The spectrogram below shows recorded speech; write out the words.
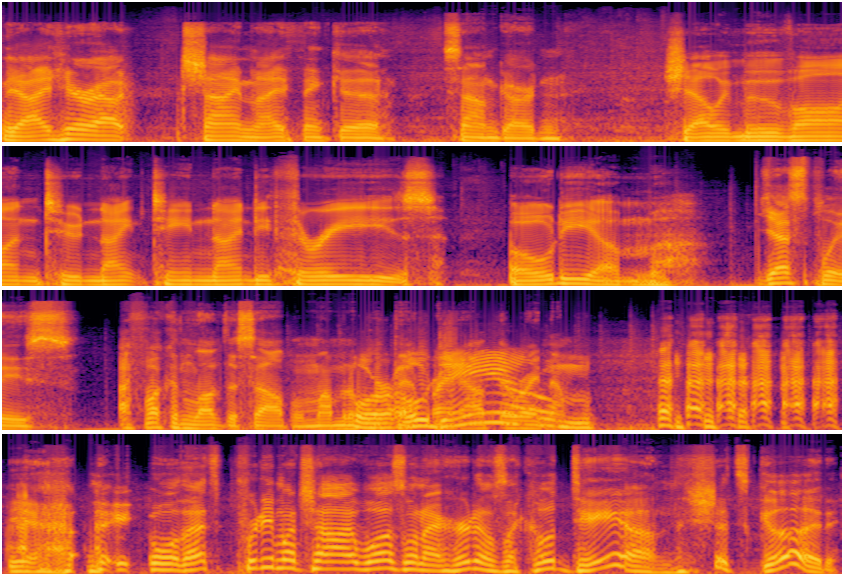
Yeah, I hear Outshine and I think uh, Soundgarden. Shall we move on to 1993's Odium? Yes, please. I fucking love this album. I'm gonna Or put that oh right out there right now. Yeah. Well, that's pretty much how I was when I heard it. I was like, oh damn, this shit's good.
